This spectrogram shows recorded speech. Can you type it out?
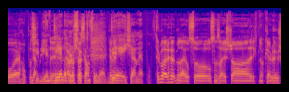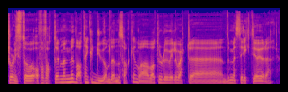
og jeg håper å si, bli en del av det norske samfunnet, det er ikke jeg med på. Jeg vil bare høre med deg også, Åsen Seierstad. Riktignok er du journalist og, og forfatter, men, men, hva tenker du om denne saken? Hva, hva tror du ville vært eh, det mest riktige å gjøre her?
